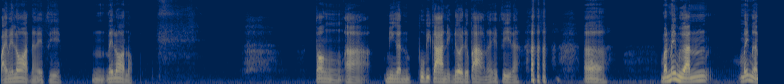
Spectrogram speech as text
ไปไม่รอดนะเอฟซีอืมไม่รอดหรอก ต้องอ่า มีเงินผู้พิการอีกด้วยหรือเปล่านะเอฟซีนะเออ มันไม่เหมือนไม่เหมือน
